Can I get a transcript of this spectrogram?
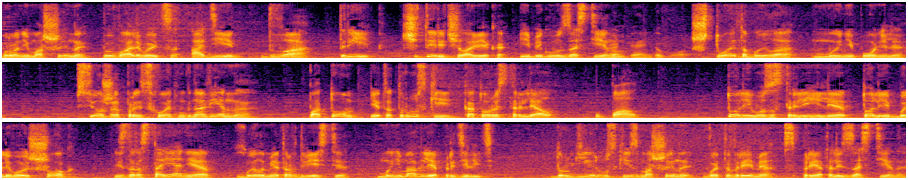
бронемашины вываливается один, два, три, четыре человека и бегут за стену. Что это было, мы не поняли. Все же происходит мгновенно. Потом этот русский, который стрелял, упал. То ли его застрелили, то ли болевой шок. Из-за расстояния было метров 200. Мы не могли определить. Другие русские из машины в это время спрятались за стены.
